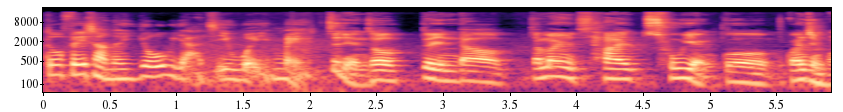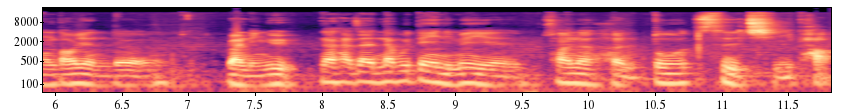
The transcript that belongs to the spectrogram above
都非常的优雅及唯美。这点就对应到张曼玉，她出演过关锦鹏导演的。阮玲玉，那她在那部电影里面也穿了很多次旗袍。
